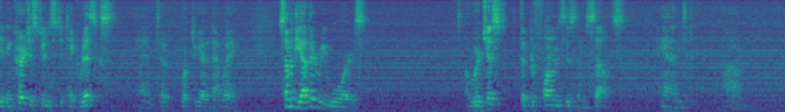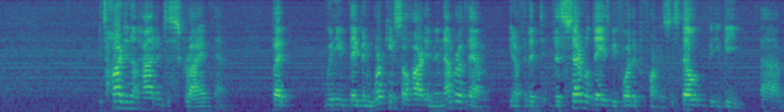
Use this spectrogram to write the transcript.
it encourages students to take risks and to work together in that way. Some of the other rewards were just the performances themselves. And um, it's hard to know how to describe them. But when you, they've been working so hard, and a number of them, you know, for the, the several days before the performances, they'll be, be um,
